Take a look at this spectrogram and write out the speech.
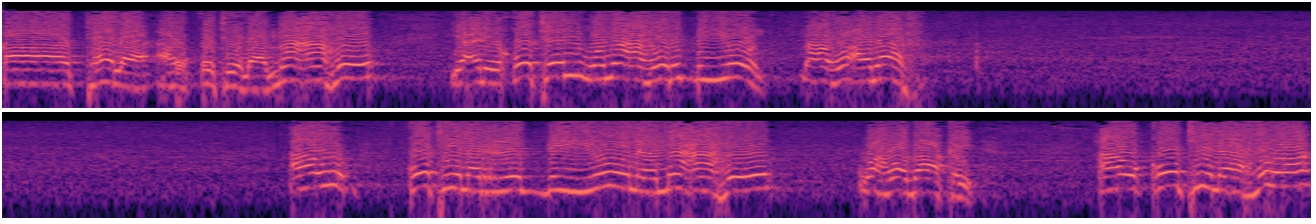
قاتل أو قتل معه يعني قتل ومعه ربيون معه آلاف. أو قتل الربيون معه وهو باقي. أو قتل هو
